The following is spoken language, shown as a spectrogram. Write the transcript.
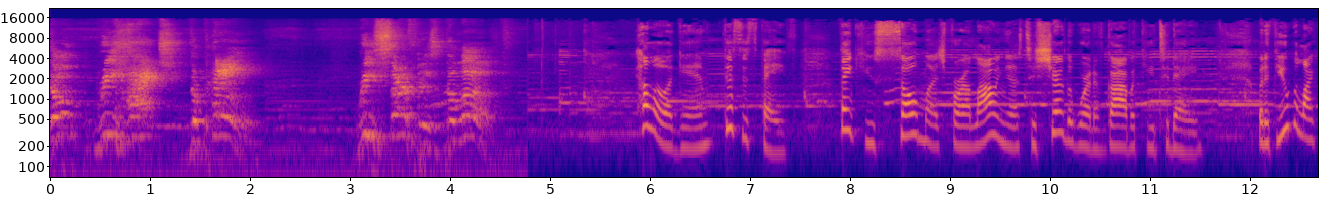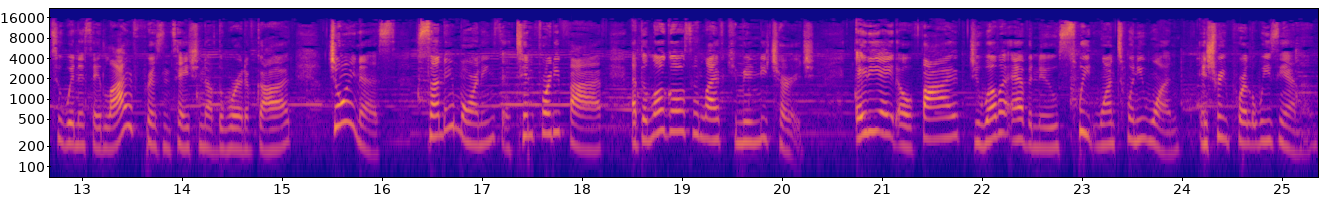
Don't rehatch the pain, resurface the love. Hello again. This is Faith. Thank you so much for allowing us to share the Word of God with you today. But if you would like to witness a live presentation of the Word of God, join us Sunday mornings at 1045 at the Logos and Life Community Church, 8805 Juella Avenue, Suite 121 in Shreveport, Louisiana.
